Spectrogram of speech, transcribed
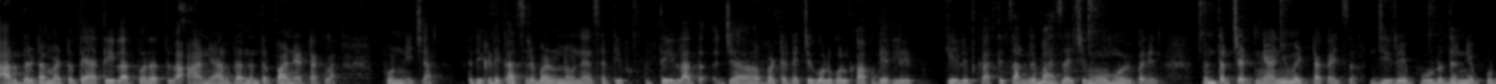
अर्धा टमॅटो त्या तेलात परतला आणि अर्धा नंतर पाण्यात टाकला फोडणीच्या. तर इकडे काचरे बनवण्यासाठी फक्त तेलात ज्या बटाट्याचे गोल गोल काप घेतले केलेत का ते चांगले भाजायचे मऊ होईपर्यंत. नंतर चटणी आणि मीठ टाकायचं. जिरे पूड धनेपूड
